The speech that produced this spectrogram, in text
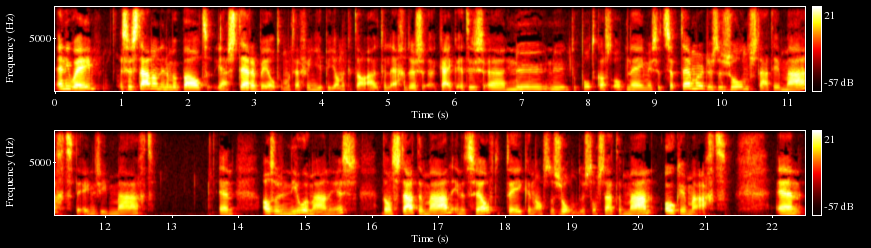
Anyway, ze staan dan in een bepaald ja, sterrenbeeld, om het even in Jippe Janneke taal uit te leggen. Dus uh, kijk, het is uh, nu, nu ik de podcast opneem, is het september. Dus de zon staat in maagd, de energie maagd. En als er een nieuwe maan is, dan staat de maan in hetzelfde teken als de zon. Dus dan staat de maan ook in maagd. En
